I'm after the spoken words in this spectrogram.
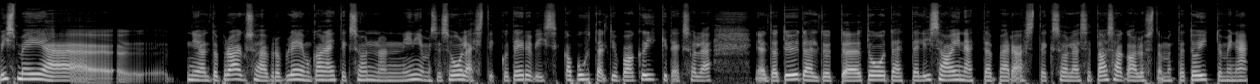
mis meie äh, nii-öelda praeguse aja probleem ka näiteks on, on inimese soolestiku tervis ka puhtalt juba kõikide, eks ole, nii-öelda töödeldud toodete, lisaainete pärast, eks ole, see tasakaalustamata toitumine,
